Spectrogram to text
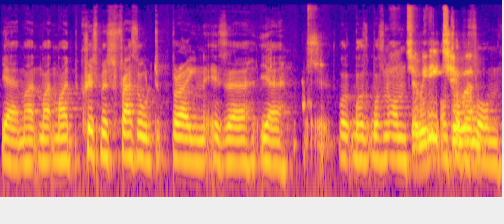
yeah, my, my, my Christmas frazzled brain is, uh, yeah, wasn't on, so we need to, um.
